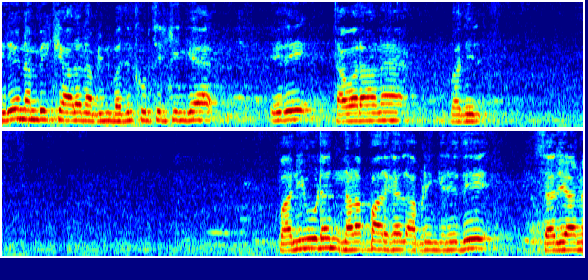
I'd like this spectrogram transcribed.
இறை நம்பிக்கையாளன் அப்படின்னு பதில் கொடுத்துருக்கீங்க. இது தவறான பதில். பணிவுடன் நடப்பார்கள் அப்படிங்கிறது சரியான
